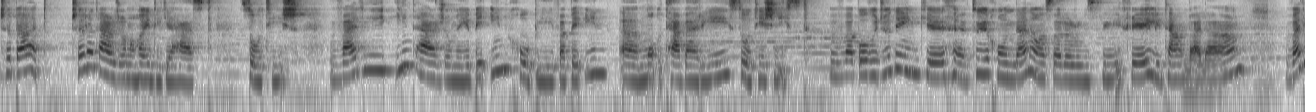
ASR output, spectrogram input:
چه بد. چرا ترجمه های دیگه هست صوتیش؟ ولی این ترجمه به این خوبی و به این معتبری صوتیش نیست. و با وجود اینکه توی خوندن آثار روسی خیلی تنبلم ولی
